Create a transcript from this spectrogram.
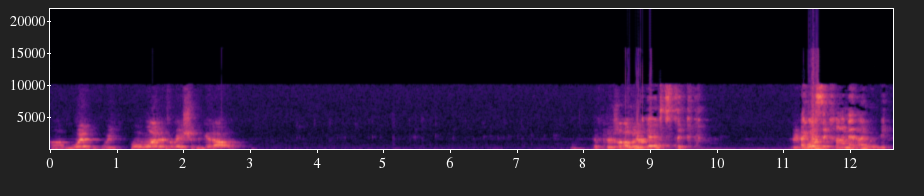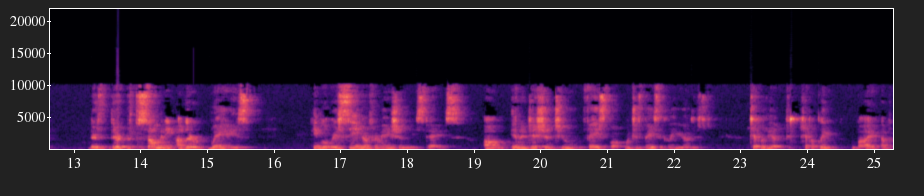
um, when we when we want information to get out. If there's I guess the I guess the comment I would make, there's, there's so many other ways people receive information these days. Um, in addition to Facebook, which is basically used typically, typically by a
